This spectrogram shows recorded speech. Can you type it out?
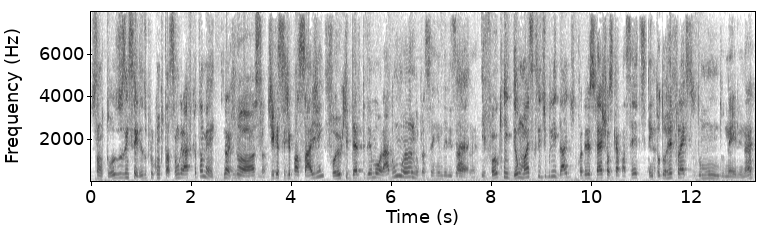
são todos inseridos por computação gráfica também. Não, é que- Nossa. Diga-se de passagem, foi o que deve ter demorado um ano pra ser renderizado, É. né? E foi o que deu mais credibilidade. Quando eles fecham os capacetes, tem todo o reflexo do mundo nele, né?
